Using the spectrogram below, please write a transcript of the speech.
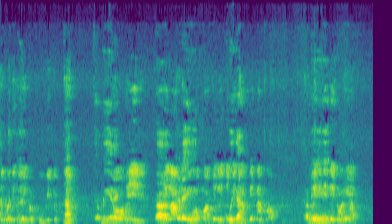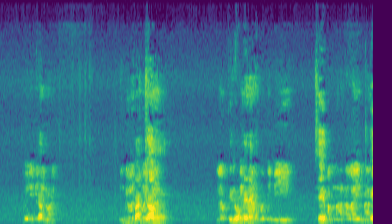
ซึ่งวันนี้เคยมาผูกมิตรกับครัทีบมเดี๋ยวมีอะไรรอให้ก็ให้เราจะได้ขอความช่วยเหลือจากคุยกันเวียดนามก็คราวช่วยนี้นิดๆหน่อยๆครับช่วยนิดๆหน่อยๆถึงแม้ว่าฝากช่วยช่องแล้วพี่หลวงด้วยนะครับเวีดามเขาจะมีเทพอำนาจอะไรมาเอ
